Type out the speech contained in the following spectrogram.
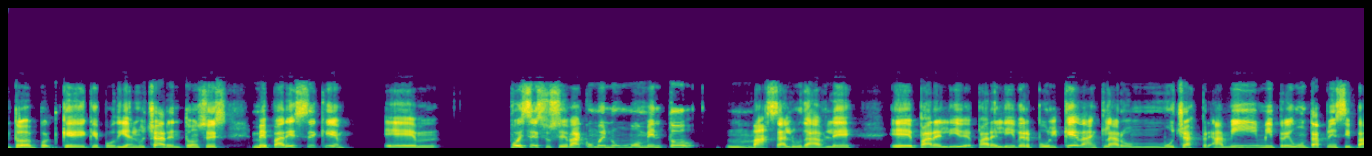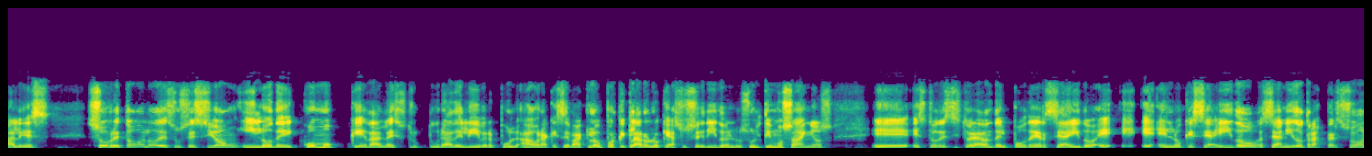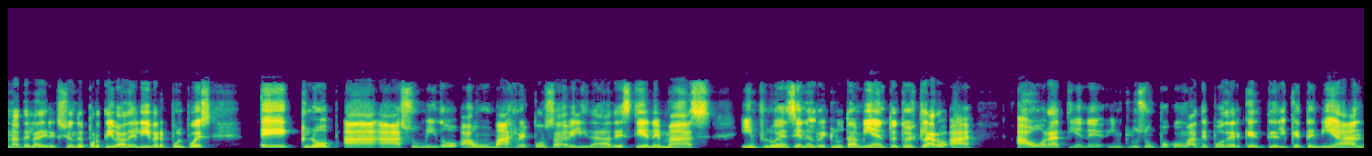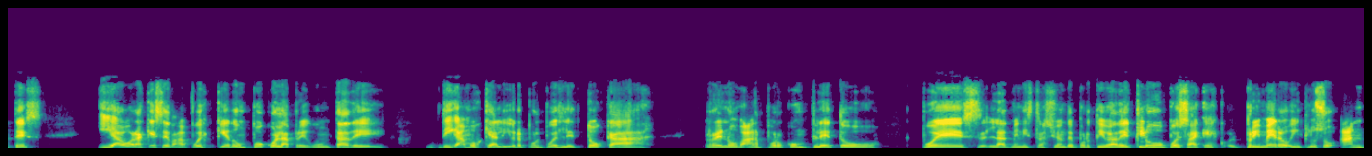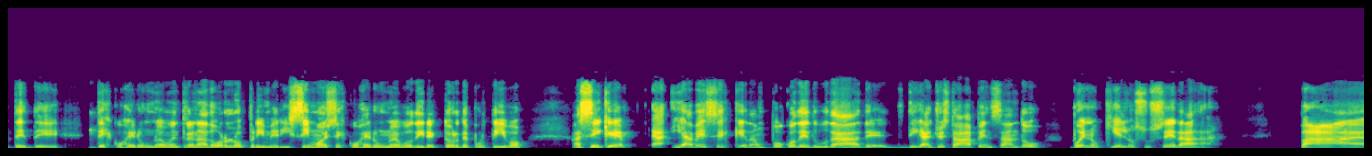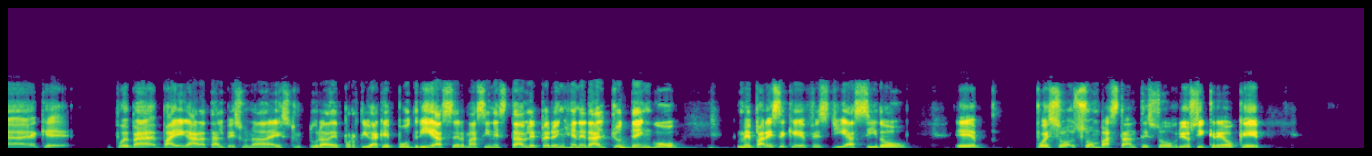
que, podían luchar. Entonces, me parece que eh, pues eso, se va como en un momento más saludable eh, para, el, Liverpool. Quedan, claro, muchas... A mí mi pregunta principal es sobre todo lo de sucesión y lo de cómo queda la estructura de Liverpool ahora que se va a Klopp, porque claro, lo que ha sucedido en los últimos años eh, es toda esta historia donde el poder se ha ido, eh, eh, en lo que se ha ido, se han ido otras personas de la dirección deportiva de Liverpool, pues Klopp ha, ha, asumido aún más responsabilidades, tiene más influencia en el reclutamiento. Entonces, claro, a, ahora tiene incluso un poco más de poder que el que tenía antes. Y ahora que se va, pues queda un poco la pregunta de, digamos que a Liverpool pues le toca renovar por completo pues la administración deportiva del club, pues hay que primero, incluso antes de, de, escoger un nuevo entrenador, lo primerísimo es escoger un nuevo director deportivo. Así que, y a veces queda un poco de duda de, diga, yo estaba pensando, bueno, quien lo suceda va, que, pues va, a llegar a tal vez una estructura deportiva que podría ser más inestable, pero en general yo tengo, me parece que FSG ha sido, eh, pues so, son bastante sobrios y creo que,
